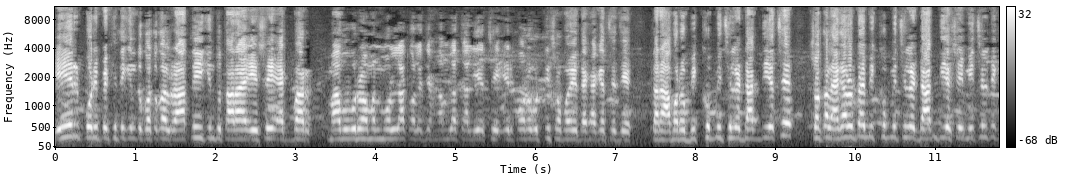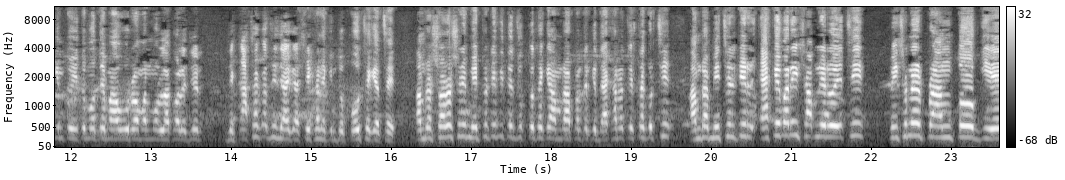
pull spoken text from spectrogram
এর পরিপ্রেক্ষিতে কিন্তু গতকাল রাতেই কিন্তু তারা এসে একবার মাহবুবুর রহমান মোল্লা কলেজে হামলা চালিয়েছে। এর পরবর্তী সময়ে দেখা গেছে যে তারা আবারও বিক্ষোভ মিছিলের ডাক দিয়েছে। সকাল এগারোটায় বিক্ষোভ মিছিলের ডাক দিয়ে সেই মিছিলটি কিন্তু ইতিমধ্যে মাহবুবুর রহমান মোল্লা কলেজের যে কাছাকাছি জায়গা, সেখানে কিন্তু পৌঁছে গেছে। আমরা সরাসরি মেট্রো টিভিতে যুক্ত থেকে আমরা আপনাদেরকে দেখানোর চেষ্টা করছি। আমরা মিছিলটির একেবারেই সামনে রয়েছি। পিছনের প্রান্ত গিয়ে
